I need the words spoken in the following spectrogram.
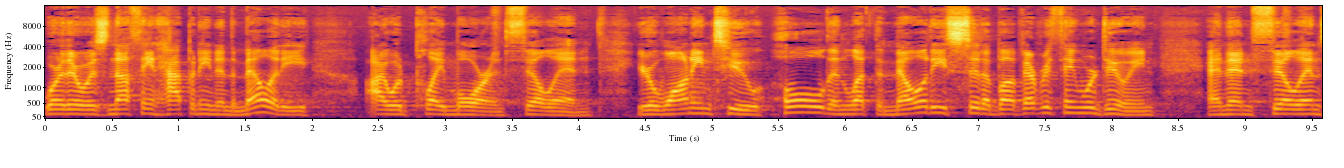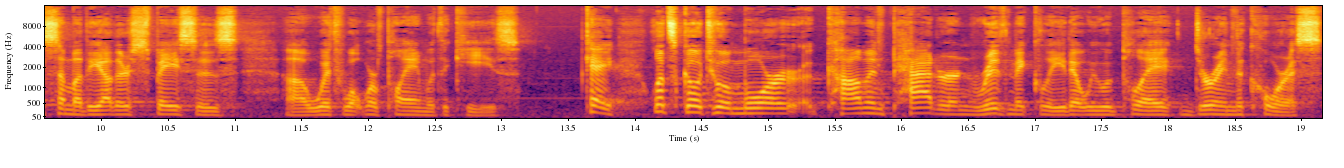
where there was nothing happening in the melody, I would play more and fill in. You're wanting to hold and let the melody sit above everything we're doing, and then fill in some of the other spaces uh, with what we're playing with the keys. Okay, let's go to a more common pattern rhythmically that we would play during the chorus.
